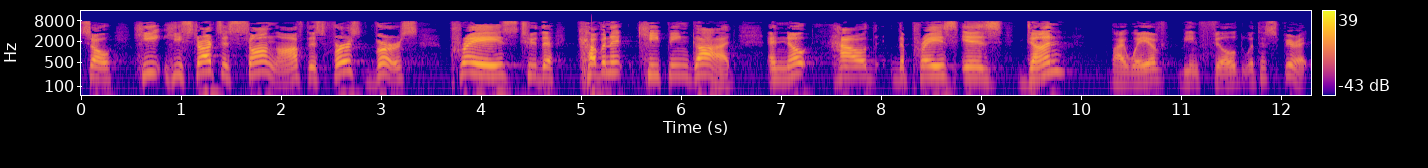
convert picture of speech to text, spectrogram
So he, he starts his song off, this first verse, praise to the covenant keeping God. And note how the praise is done by way of being filled with the Spirit.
